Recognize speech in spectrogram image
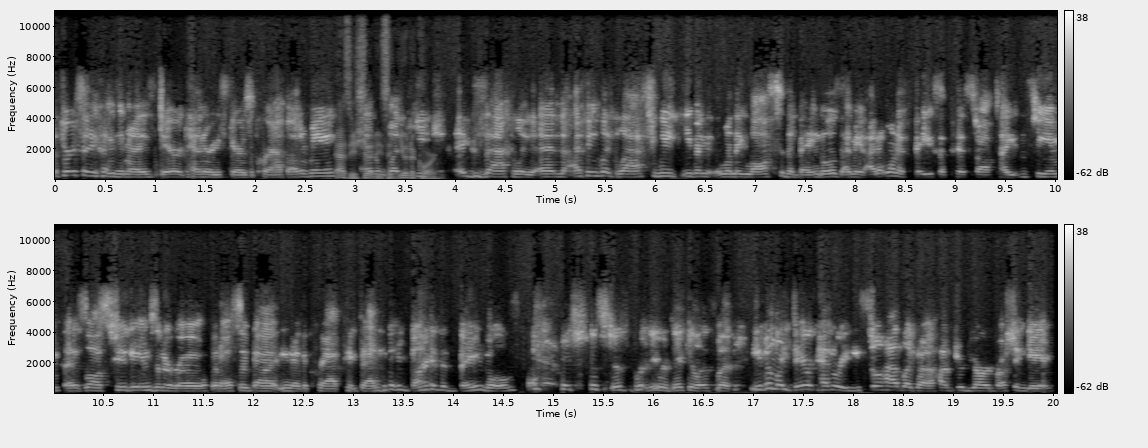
The first thing that comes to mind is Derrick Henry scares the crap out of me. As he should. He's a unicorn. He, exactly. And I think like last week, even when they lost to the Bengals, I mean, I don't want to face a pissed off Titans team that has lost two games in a row, but also got, you know, the crap kicked out of them by the Bengals, which is just pretty ridiculous. But even like Derrick Henry, he still had like a 100 yard rushing game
